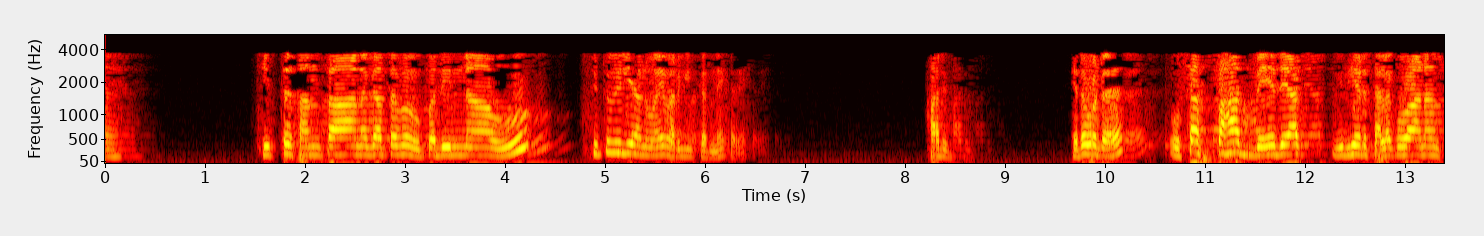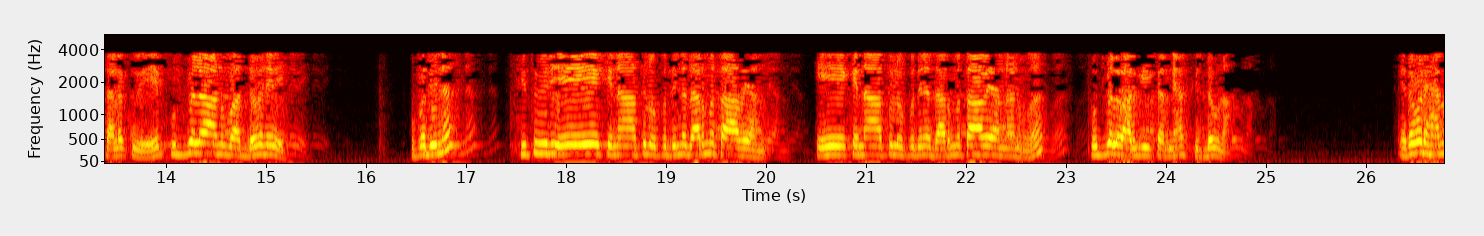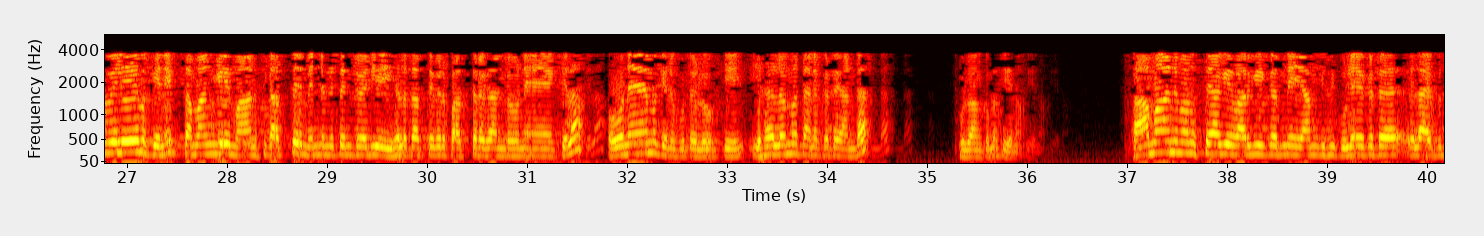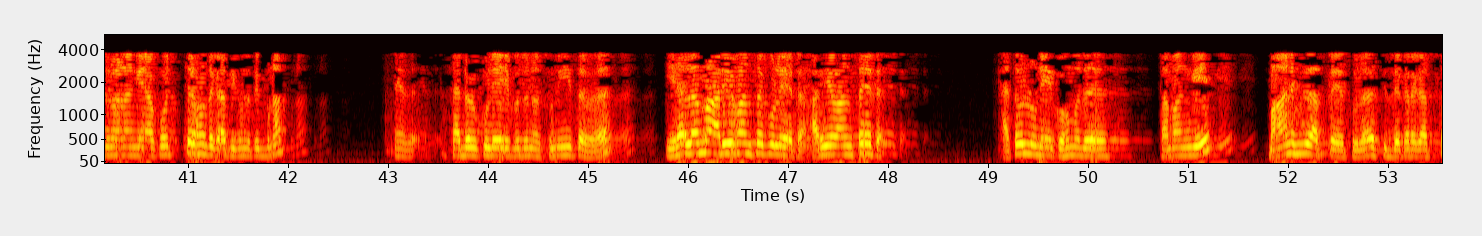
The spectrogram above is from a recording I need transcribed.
චිත්ත સંතානගතව උපදින්නා වූ සිතුවිලි අනුවයි වර්ගීකරණය කරේ හරිද එතකොට උසස් පහත් ભેදයක් විදිහට සැලකුවා නම් සැලකුවේ පුද්ගලානුබද්ධව නෙවෙයි. උපදින සිතුවිලි ඒ කෙනා තුළ උපදින ධර්මතාවයන් ඒ කෙනා තුළ උපදින ධර්මතාවයන් අනුව පුද්ගල වර්ගීකරණයක් සිද්ධ වුණා. එතකොට හැම වෙලෙම කෙනෙක් තමන්ගේ මානසිකත්වය මෙන්න මෙතනට වැඩිය ඉහළ තත්ත්වයකට පත් කරගන්න ඕනේ කියලා ඕනෑම කෙනෙකුට ලෝකයේ ඉහළම තැනකට යන්න පුළුවන්කම තියෙනවා. සාමාන්‍ය මනුස්සයාගේ වර්ගීකරණයේ යම්කිසි කුලයකට වෙලා ඉපදුනා නම් එයා කොච්චර හොඳ ගතිගුණ තිබුණත් නේද? සැඩල් කුලයේ ඉපදුන සුනීතව ඉහළම අරියවංශ කුලයට, අරියවංශයට ඇතුළුුනේ කොහොමද? තමන්ගේ මානසිකත්වය තුළ සිද්ධ කරගත්ත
